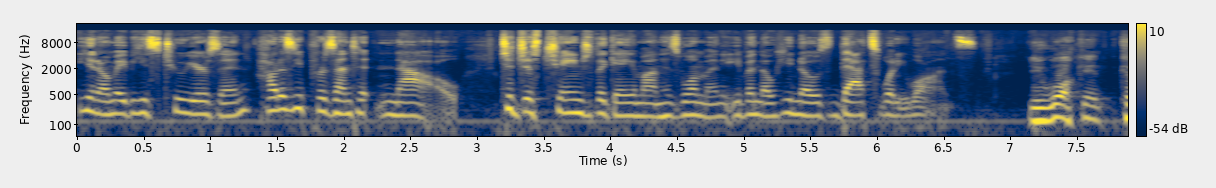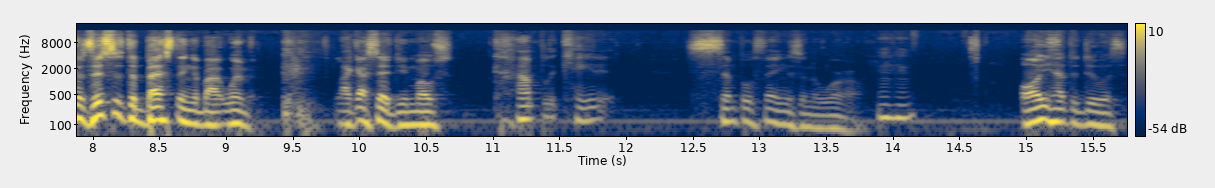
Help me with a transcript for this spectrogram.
you know maybe he's two years in, how does he present it now to just change the game on his woman, even though he knows that's what he wants? You walk in because this is the best thing about women. like I said, the most complicated, simple things in the world. All you have to do is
